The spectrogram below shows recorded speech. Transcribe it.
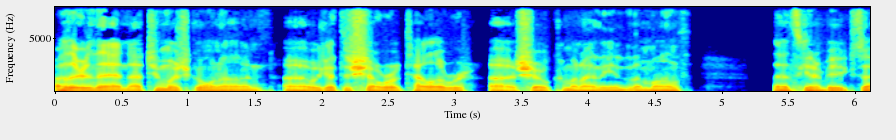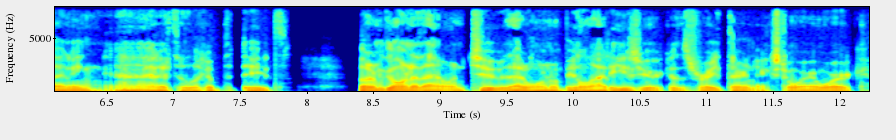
Other than that, not too much going on. Uh, we got the Shell Rotella uh, show coming on the end of the month. That's going to be exciting. Uh, I'd have to look up the dates, but I'm going to that one too. That one will be a lot easier because it's right there next to where I work,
